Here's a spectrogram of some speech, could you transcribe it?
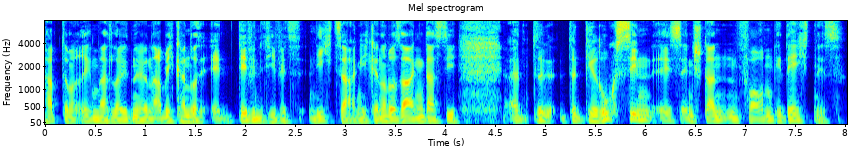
habe da mal irgendwas Leuten hören, aber ich kann das äh, definitiv jetzt nicht sagen. Ich kann nur sagen, dass die, äh, der, der Geruchssinn ist entstanden vor dem Gedächtnis.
